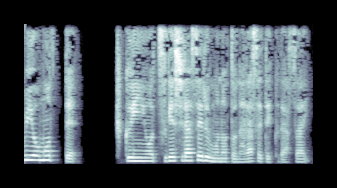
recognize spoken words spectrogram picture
びを持って福音を告げ知らせるものとならせてください。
